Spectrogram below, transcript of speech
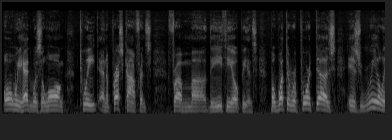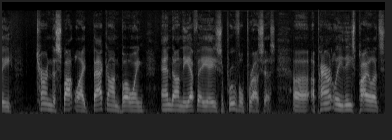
all we had was a long tweet and a press conference from uh, the Ethiopians. But what the report does is really turn the spotlight back on Boeing and on the FAA's approval process. Uh, apparently, these pilots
